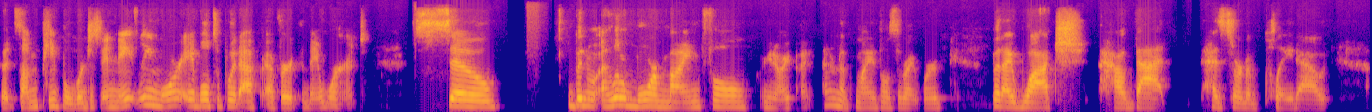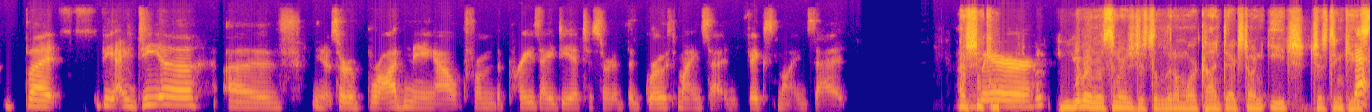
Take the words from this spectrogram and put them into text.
that some people were just innately more able to put effort and they weren't. So been a little more mindful you know I, I don't know if mindful is the right word but i watch how that has sort of played out. But the idea of you know sort of broadening out from the praise idea to sort of the growth mindset and fixed mindset Actually, where, can, can, you give our listeners just a little more context on each, just in case yes,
